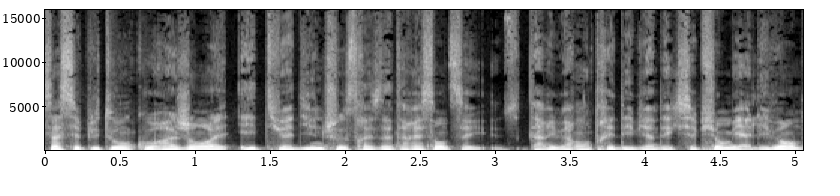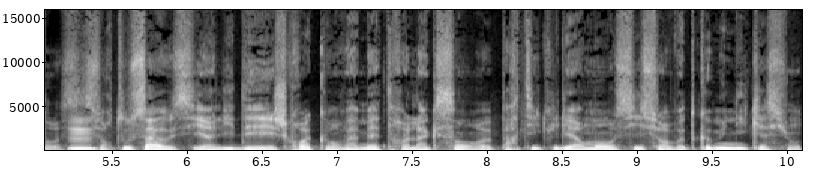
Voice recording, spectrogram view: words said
Ça, c'est plutôt encourageant. Et tu as dit une chose très intéressante, c'est que tu arrives à rentrer des biens d'exception, mais à les vendre. C'est mm. surtout ça aussi, hein, l'idée. Je crois qu'on va mettre l'accent euh, particulièrement aussi sur votre communication.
